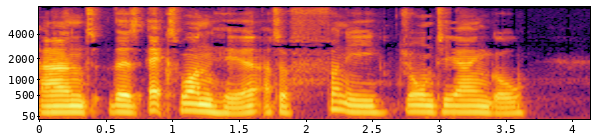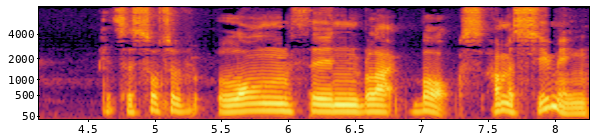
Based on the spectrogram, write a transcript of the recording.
and there's X1 here at a funny jaunty angle. It's a sort of long thin black box. I'm assuming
